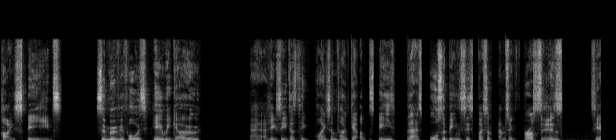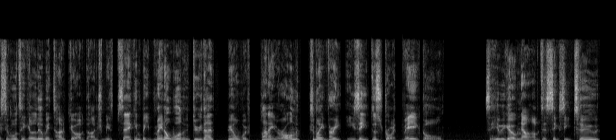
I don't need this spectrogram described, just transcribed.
high speeds. So moving forwards, here we go, and as you can see, it does take quite some time to get up to speed, but that's also being assisted by some atmospheric thrusters, so yes, it will take a little bit of time to go up to 100 meters per second, but you may not want to do that depending on which planet you're on, because it might very easily destroy the vehicle. So here we go, now up to 62,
